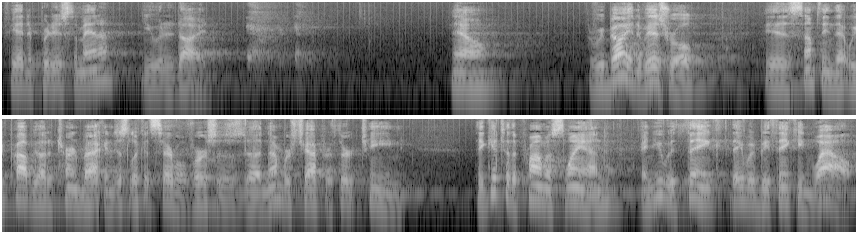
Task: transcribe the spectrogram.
If he hadn't produced the manna, you would have died. Now, the rebellion of Israel is something that we probably ought to turn back and just look at several verses. Uh, Numbers chapter 13. They get to the promised land, and you would think they would be thinking, wow,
